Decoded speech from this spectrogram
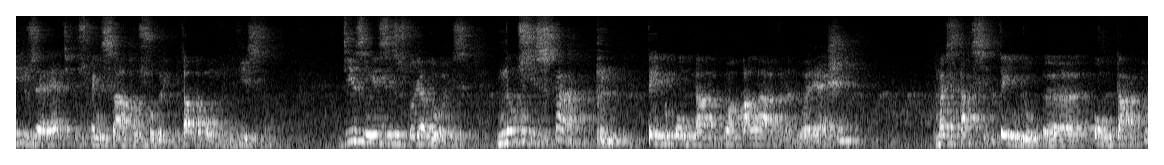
que os heréticos pensavam sobre tal ponto de vista, dizem esses historiadores, não se está tendo contato com a palavra do herege, mas está se tendo uh, contato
